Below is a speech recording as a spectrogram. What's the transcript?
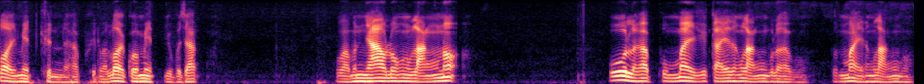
ร้อยเม็ดขึ้นนะครับขึ้นว่าร้อยกว่าเม็ดอยู่ประจักษ์ ว่ามันยาวลงข้างหลังเนาะโอ้ละครับผมไม้ไกลๆทางหลังผมเละครับผมต้นไม้ทางหลังผม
